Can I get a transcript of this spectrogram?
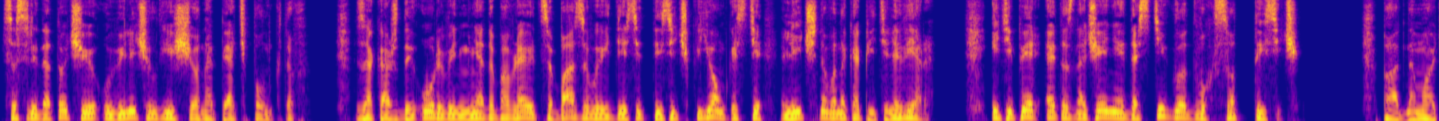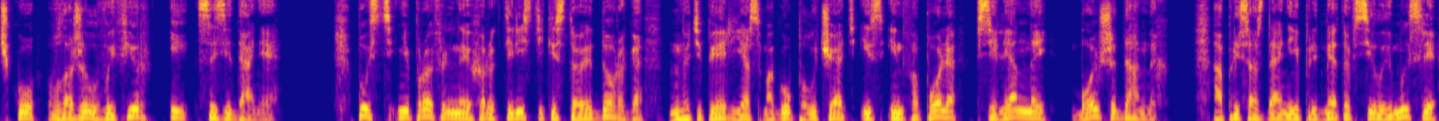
Сосредоточие увеличил еще на 5 пунктов. За каждый уровень мне добавляются базовые 10 тысяч к емкости личного накопителя веры. И теперь это значение достигло 200 тысяч. По одному очку вложил в эфир и созидание. Пусть непрофильные характеристики стоят дорого, но теперь я смогу получать из инфополя Вселенной больше данных, а при создании предметов силы мысли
